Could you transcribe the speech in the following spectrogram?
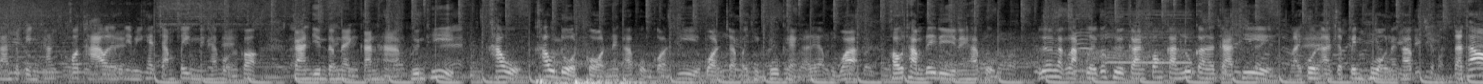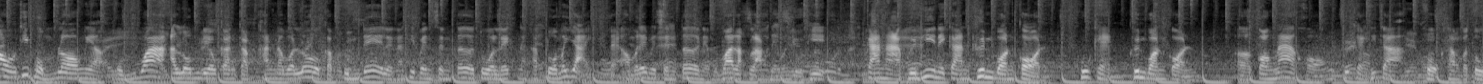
การสปริงข้างข้อเท้าอะไรพวกนี้มีแค่จัมปิ้งนะครับผมแล้วก็การยืนตำแหน่งการหาพื้นที่เข้าเข้าโดดก่อนนะครับผมก่อนที่บอลจะไปถึงคู่แข่งอะไรเนี่ยผมว่าเขาทำได้ดีนะครับผมเรื่องหลักๆ เลยก็คือการป้องกันลูกกลางอากาศที่หลายคนอาจจะเป็นห่วงนะครับ แต่ถ้าเอาที่ผมลองเนี่ยผมว่าอารมณ์เดียวกันกับคันนาวาโลกับคุนเด้เลยนะที่เป็นเซนเตอร์ตัวเล็กนะครับตัวไม่ใหญ่แต่เอามาเล่นเป็นเซนเตอร์เนี่ยผมว่าหลักๆเนี่ยมันอยู่ที่การหาพื้นที่ในการขึ้นบอลก่อนคู่แข่งขึ้นบอลก่อนเอ่อ กองหน้าของคู่แข่งที่จะโขกทำประตู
